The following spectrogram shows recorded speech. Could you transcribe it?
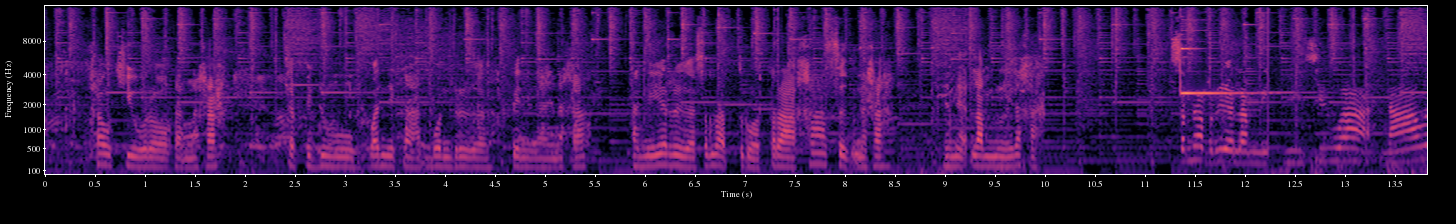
ๆๆๆเข้าคิวรอกันนะคะ จะไปดูบรรยากาศบนเรือเป็นยังไงนะคะ อันนี้เรือสำหรับตรวจตราค่าศึกนะคะเนี่ยเนี่ยลำนี้นะคะสำหรับเรือลำนี้มีชื่อว่านาเว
